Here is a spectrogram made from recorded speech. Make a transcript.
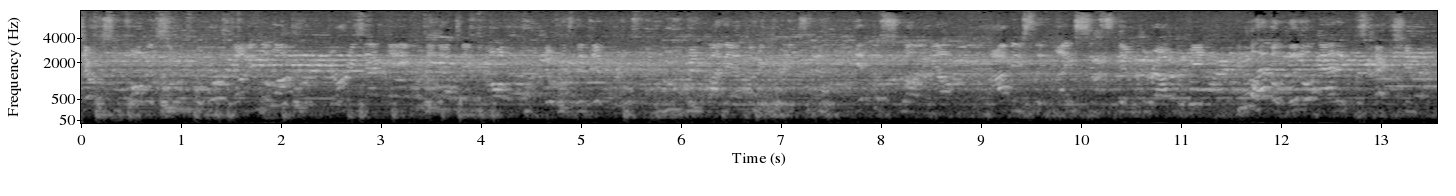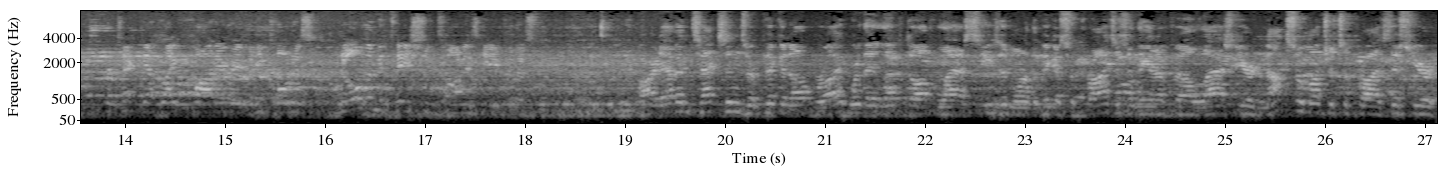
Jefferson told us it was the work done in the locker room no limitations on his game for this one. All right, Evan, Texans are picking up right where they left off last season. One of the biggest surprises in the NFL last year. Not so much a surprise this year.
